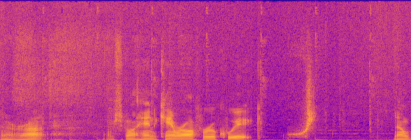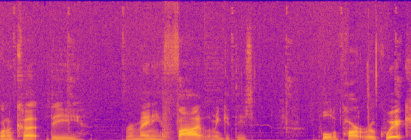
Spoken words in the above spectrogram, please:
All right. I'm just gonna hand the camera off real quick. Now I'm gonna cut the remaining five. Let me get these pulled apart real quick.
